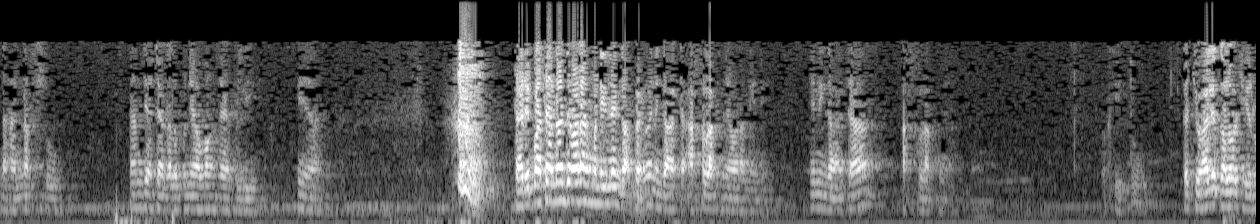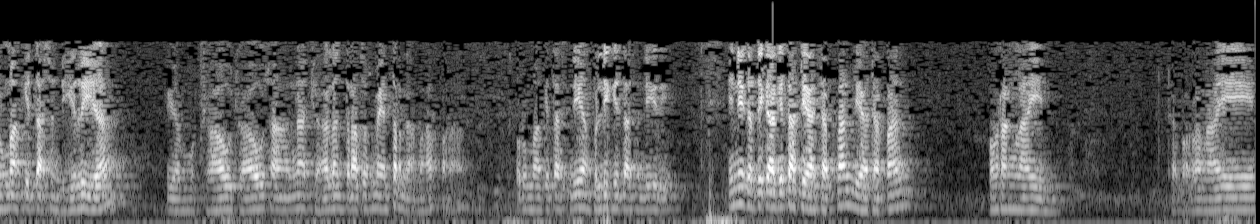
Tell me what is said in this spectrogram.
nahan nafsu Nanti aja kalau punya uang saya beli Iya Daripada nanti orang menilai nggak baik Ini nggak ada akhlaknya orang ini Ini nggak ada akhlaknya Begitu. Kecuali kalau di rumah kita sendiri ya Yang jauh-jauh sana Jalan 100 meter nggak apa-apa. Rumah kita sendiri yang beli kita sendiri. Ini ketika kita dihadapkan Di hadapan orang lain. Dan orang lain.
